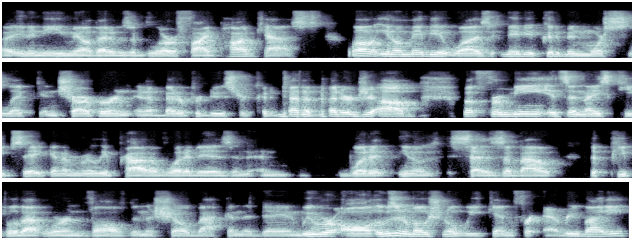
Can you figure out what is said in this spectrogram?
uh, in an email that it was a glorified podcast. Well, you know, maybe it was, maybe it could have been more slick and sharper and, and a better producer could have done a better job. But for me, it's a nice keepsake and I'm really proud of what it is and, and what it, you know, says about the people that were involved in the show back in the day. And we were all, it was an emotional weekend for everybody.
